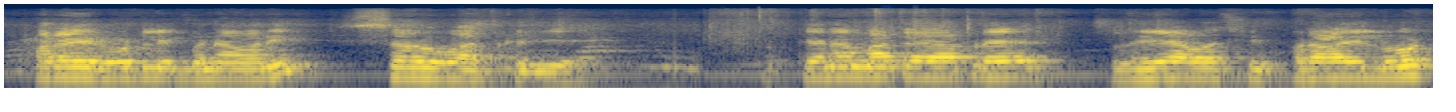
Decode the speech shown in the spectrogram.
ફરાળી રોટલી બનાવવાની શરૂઆત કરીએ. તેના માટે આપણે લઈ આવ્યા છીએ ફરાળી લોટ.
